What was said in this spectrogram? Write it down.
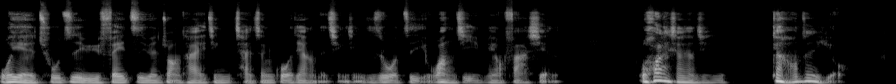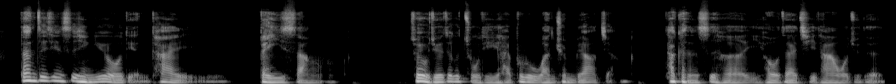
我也出自于非自愿状态，已经产生过这样的情形，只是我自己忘记没有发现了。我后来想想，其实，干好像真的有，但这件事情又有点太悲伤了，所以我觉得这个主题还不如完全不要讲。它可能适合以后在其他我觉得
